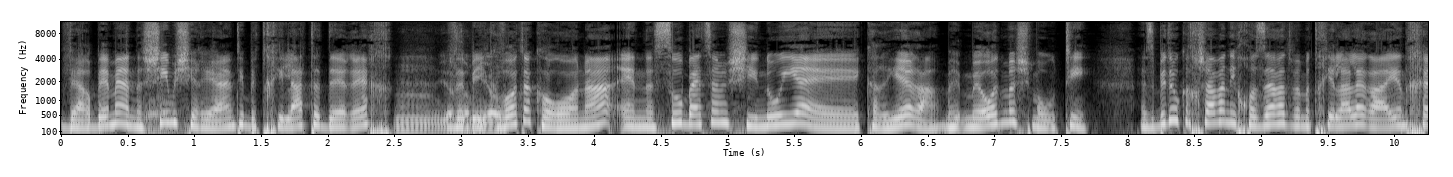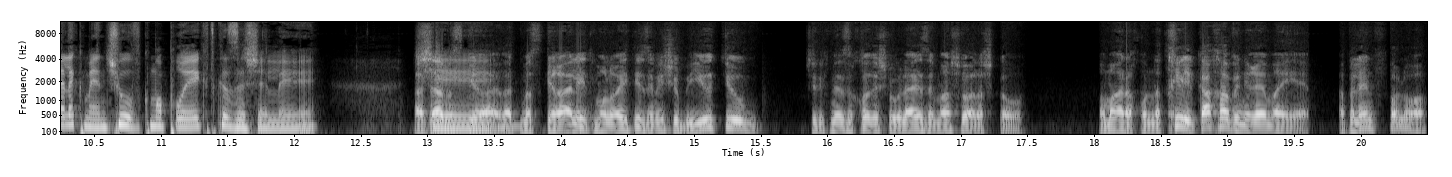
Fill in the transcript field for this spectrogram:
והרבה מהאנשים שראיינתי בתחילת הדרך, Mm. ובעקבות הקורונה, הן עשו בעצם שינוי uh, קריירה מאוד משמעותי. אז בדיוק עכשיו אני חוזרת ומתחילה לראיין חלק מהן שוב, כמו פרויקט כזה של... Uh, אתה מזכירה, את מזכירה לי, אתמול ראיתי איזה מישהו ביוטיוב, שלפני איזה חודש אולי איזה משהו על השקעות. אמר, אנחנו נתחיל ככה ונראה מה יהיה. אבל אין פולו-אפ.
